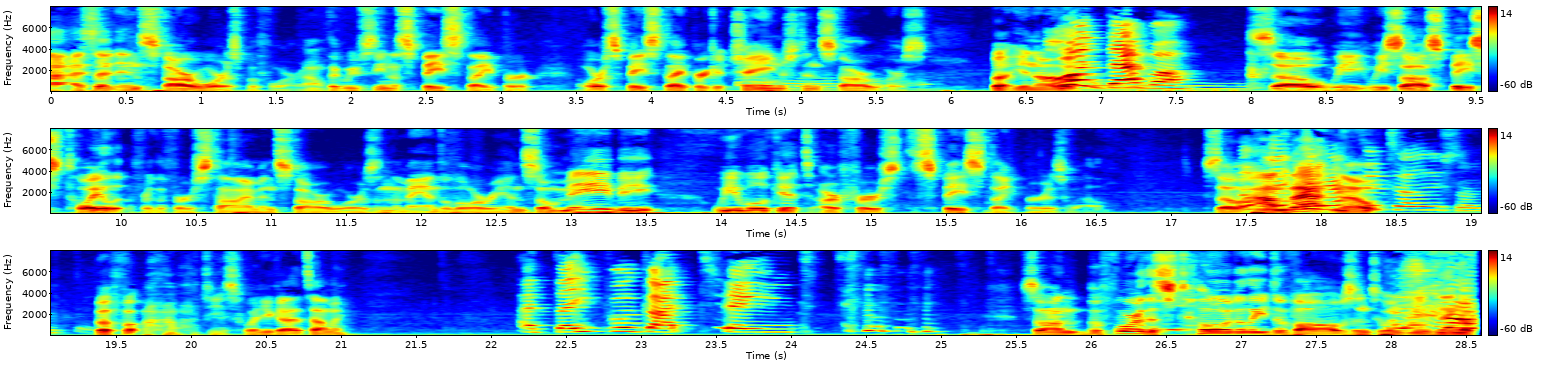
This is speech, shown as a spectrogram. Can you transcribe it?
I I said in Star Wars before. I don't think we've seen a space diaper or a space diaper get changed in Star Wars. But you know what? Oh, Deborah. So we we saw a space toilet for the first time in Star Wars and the Mandalorian. So maybe we will get our first space diaper as well. So Okay, on that note, to tell you something. before oh jeez, what do you got to tell me? A diaper got changed. So on before this totally devolves into an evening of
